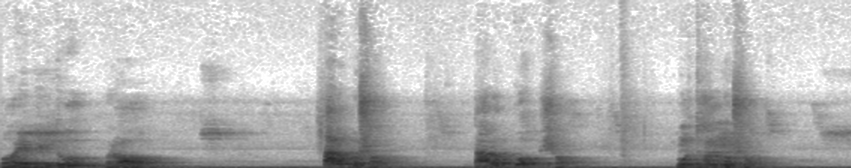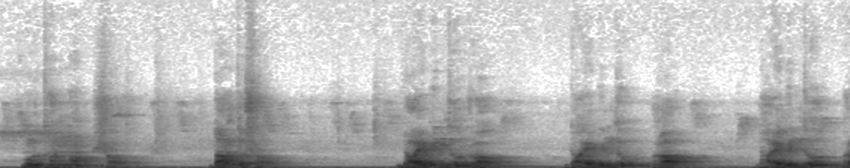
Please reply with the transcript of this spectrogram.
বয়ে বিন্দু র। তালব্য স। তালব্য স। মূর্ধন্য স। মূর্ধন্য স। দন্ত স। ডয়বিন্দু র। ডয়বিন্দু র। ধয় বিন্দু র।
